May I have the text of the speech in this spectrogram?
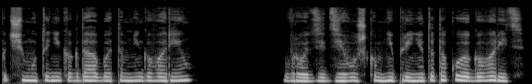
Почему ты никогда об этом не говорил? Вроде девушкам не принято такое говорить.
